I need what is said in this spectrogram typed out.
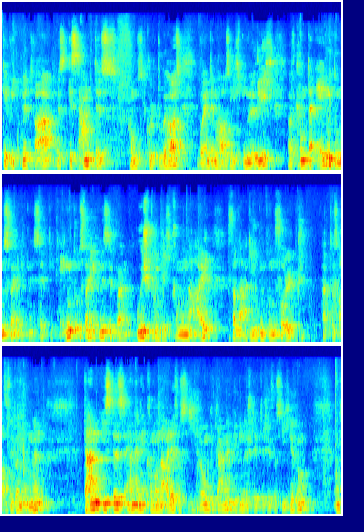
gewidmet war als gesamtes Kunstkulturhaus, war in dem Haus nicht möglich aufgrund der Eigentumsverhältnisse. Die Eigentumsverhältnisse waren ursprünglich kommunal, Verlag Jugend und Volk, hat das Haus übernommen. Dann ist es an eine kommunale Versicherung gegangen, die Wiener Städtische Versicherung, und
